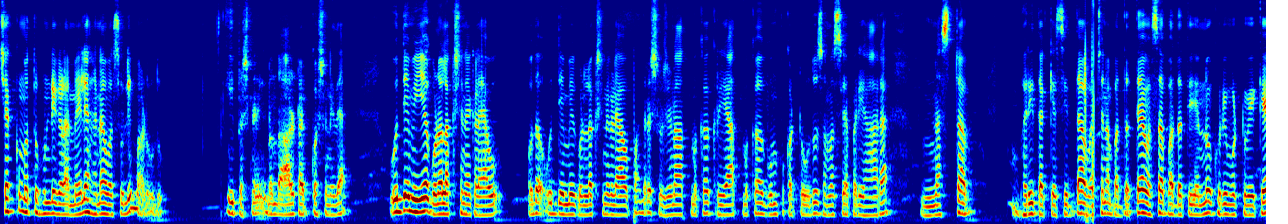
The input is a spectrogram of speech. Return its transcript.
ಚೆಕ್ ಮತ್ತು ಹುಂಡಿಗಳ ಮೇಲೆ ಹಣ ವಸೂಲಿ ಮಾಡುವುದು. ಈ ಪ್ರಶ್ನೆ ಇನ್ನೊಂದು ಆರು ಟೈಪ್ ಕ್ವಶನ್ ಇದೆ. ಉದ್ಯಮಿಯ ಗುಣಲಕ್ಷಣಗಳ್ಯಾವು ಹೌದಾ? ಉದ್ಯಮಿಯ ಗುಣಲಕ್ಷಣಗಳು ಯಾವಪ್ಪ ಅಂದರೆ ಸೃಜನಾತ್ಮಕ, ಕ್ರಿಯಾತ್ಮಕ, ಗುಂಪು ಕಟ್ಟುವುದು, ಸಮಸ್ಯೆ ಪರಿಹಾರ, ನಷ್ಟ ಭರಿತಕ್ಕೆ ಸಿದ್ಧ, ವಚನಬದ್ಧತೆ, ಹೊಸ ಪದ್ಧತಿಯನ್ನು ಗುರಿ ಮುಟ್ಟುವಿಕೆ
